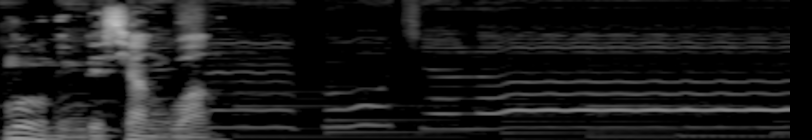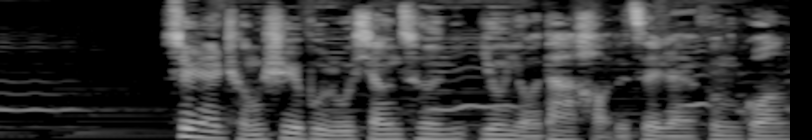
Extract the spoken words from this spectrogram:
莫名的向往。虽然城市不如乡村拥有大好的自然风光，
